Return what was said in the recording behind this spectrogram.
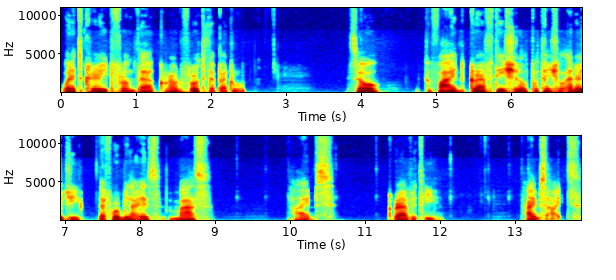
when it's carried from the ground floor to the bedroom. So to find gravitational potential energy, the formula is mass times gravity times height.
